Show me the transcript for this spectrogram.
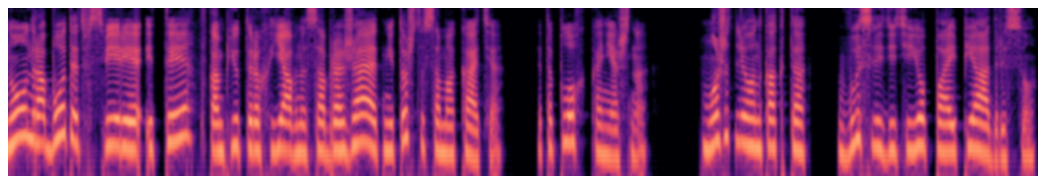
Но он работает в сфере ИТ, в компьютерах явно соображает не то, что сама Катя. Это плохо, конечно. Может ли он как-то выследить ее по IP-адресу?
